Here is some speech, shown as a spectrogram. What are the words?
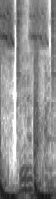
this, this.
